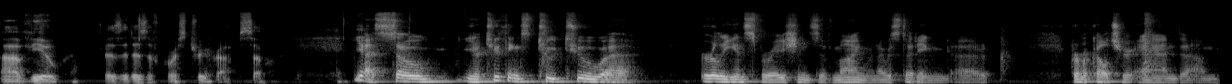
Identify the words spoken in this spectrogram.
uh, view because it is of course tree crops so. Yeah so you know two things two two uh, early inspirations of mine when i was studying uh, permaculture and um,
